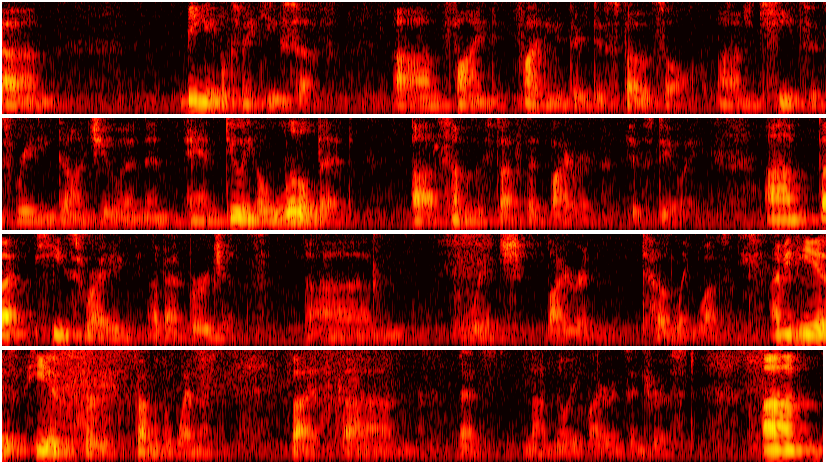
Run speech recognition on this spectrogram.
um, being able to make use of, um, find, finding at their disposal. Um, Keats is reading Don Juan and, and doing a little bit of some of the stuff that Byron is doing. Um, but he's writing about virgins, um, which Byron totally wasn't. I mean, he is, he is for some of the women, but um, that's not really Byron's interest. Um,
